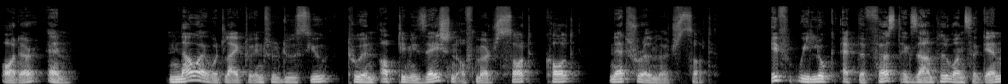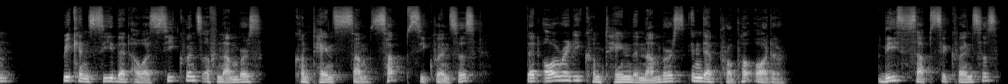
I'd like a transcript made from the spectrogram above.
order n. Now I would like to introduce you to an optimization of merge sort called natural merge sort. If we look at the first example once again, we can see that our sequence of numbers contains some subsequences that already contain the numbers in their proper order. These subsequences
